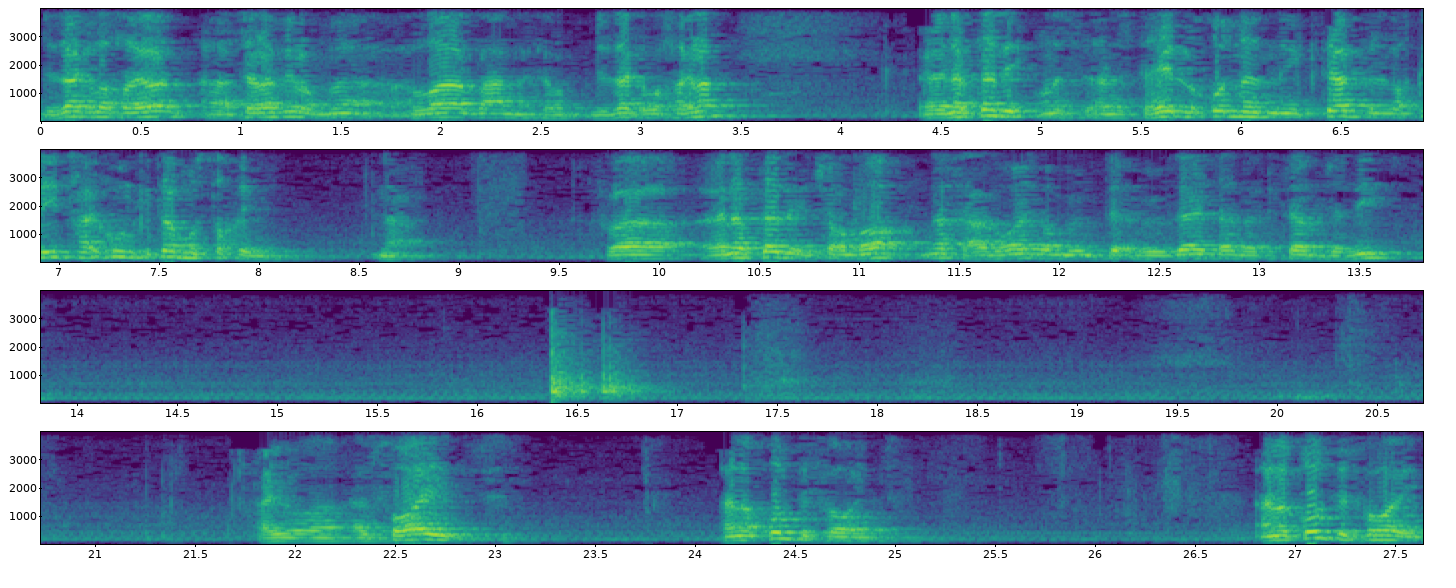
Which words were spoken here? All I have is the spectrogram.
جزاك الله خيرا. سلامي ربنا. الله يرضى عنك يا رب. جزاك الله خيرا. آه، نبتدئ. ونستهل قلنا إن كتاب اللقيط هيكون كتاب مستقيم. نعم. فنبتدئ إن شاء الله. نسعد وأيضا ببداية هذا الكتاب الجديد. أيوه الفوائد. أنا قلت الفوائد. أنا قلت الفوائد.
